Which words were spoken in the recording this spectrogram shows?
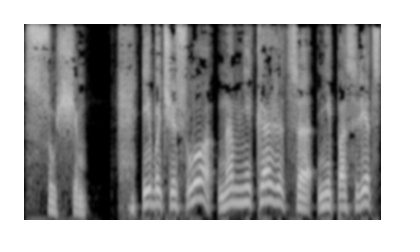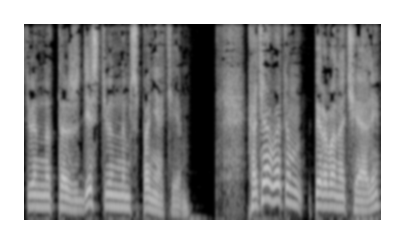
с сущим. Ибо число нам не кажется непосредственно тождественным с понятием. Хотя в этом первоначале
